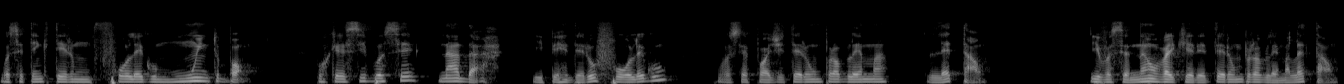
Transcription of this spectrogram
você tem que ter um fôlego muito bom. Porque se você nadar e perder o fôlego, você pode ter um problema letal. E você não vai querer ter um problema letal.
